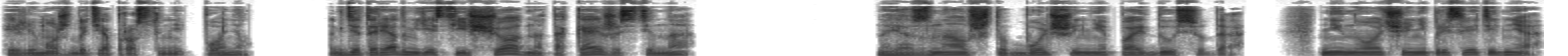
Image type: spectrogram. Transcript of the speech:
Или, может быть, я просто не понял? Где-то рядом есть еще одна такая же стена. Но я знал, что больше не пойду сюда. Ни ночью, ни при свете дня.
